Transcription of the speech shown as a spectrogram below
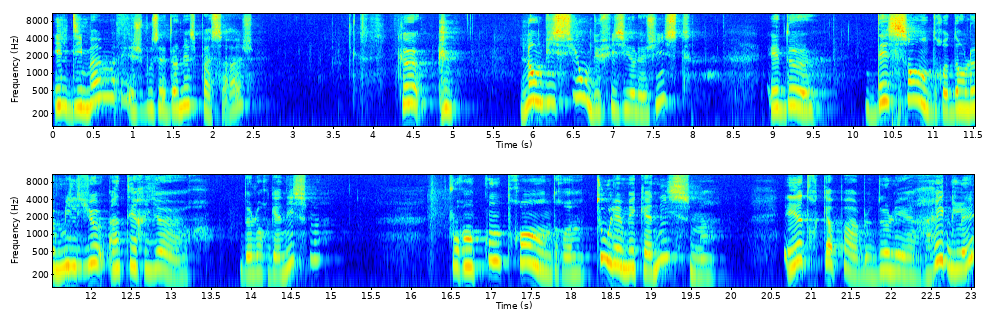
Il dit même, et je vous ai donné ce passage, que l'ambition du physiologiste est de descendre dans le milieu intérieur de l'organisme pour en comprendre tous les mécanismes et être capable de les régler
